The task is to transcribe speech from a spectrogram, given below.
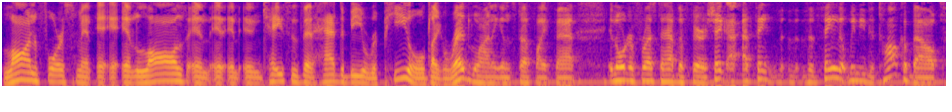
law enforcement and, and laws and, in cases that had to be repealed, like redlining and stuff like that, in order for us to have the fair shake. I, I think the, the thing that we need to talk about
